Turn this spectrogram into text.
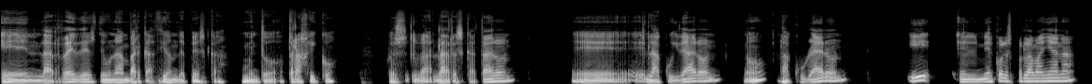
en las redes de una embarcación de pesca, un momento trágico, pues la, rescataron, eh, la cuidaron, ¿no? La curaron y el miércoles por la mañana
